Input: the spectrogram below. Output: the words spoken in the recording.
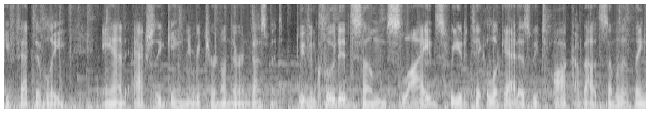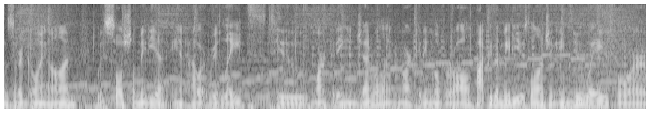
effectively and actually gain a return on their investment. We've included some slides for you to take a look at as we talk about some of the things that are going on with social media and how it relates to marketing in general and marketing overall. Popular Media is launching a new way for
